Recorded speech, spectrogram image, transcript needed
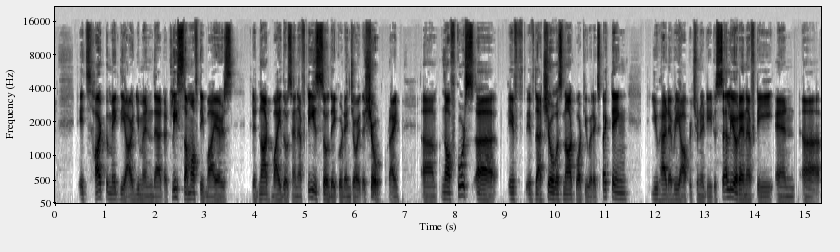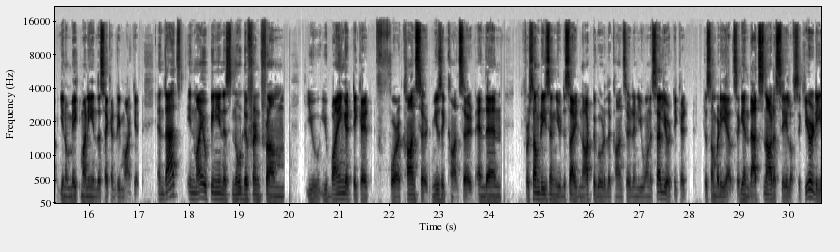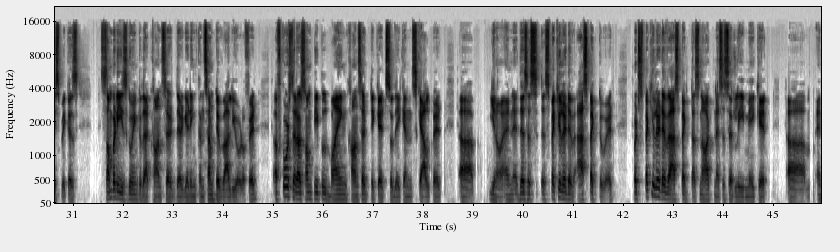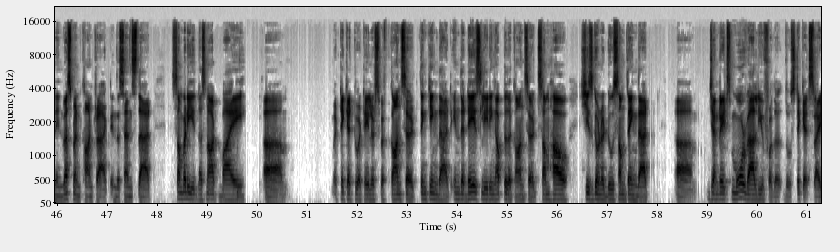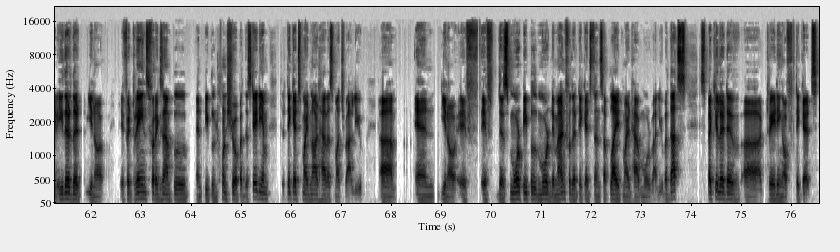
it's hard to make the argument that at least some of the buyers did not buy those NFTs so they could enjoy the show, right? Um, now, of course, uh, if if that show was not what you were expecting, you had every opportunity to sell your NFT and uh, you know make money in the secondary market. And that, in my opinion, is no different from you you buying a ticket for a concert, music concert, and then for some reason you decide not to go to the concert and you want to sell your ticket to somebody else. Again, that's not a sale of securities because somebody is going to that concert, they're getting consumptive value out of it. Of course, there are some people buying concert tickets so they can scalp it. Uh, you know, and there's a, a, speculative aspect to it, but speculative aspect does not necessarily make it um, an investment contract in the sense that somebody does not buy um, a ticket to a Taylor Swift concert thinking that in the days leading up to the concert, somehow she's going to do something that um, generates more value for the, those tickets, right? Either that, you know, if it rains, for example, and people don't show up at the stadium, the tickets might not have as much value. Um, and you know if if there's more people more demand for the tickets than supply it might have more value. But that's speculative uh, trading of tickets.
